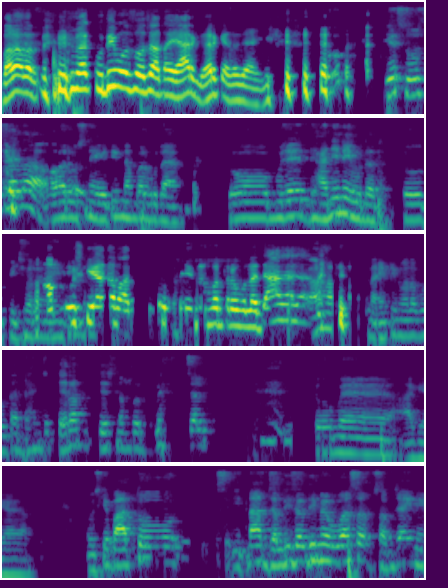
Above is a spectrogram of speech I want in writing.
बराबर। मैं खुद ही वो सोचा था यार घर कैसे जाएँगे? तो ये सोच रहा था और उसने एटीन नंबर बुलाया। तो मुझे ध्यान ही नहीं उधर तो पीछे वाला हाँ पुश किया था बात बीस नंबर तरफ़ बोला जा जा जा। हाँ नाइनटीन वाला बोलता है "बहन, जो तेरा टेस्ट नंबर बोले, चल। तो मैं आगे आया। उसके बाद तो इतना जल्दी जल्दी में हुआ सब समझा ही नहीं।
